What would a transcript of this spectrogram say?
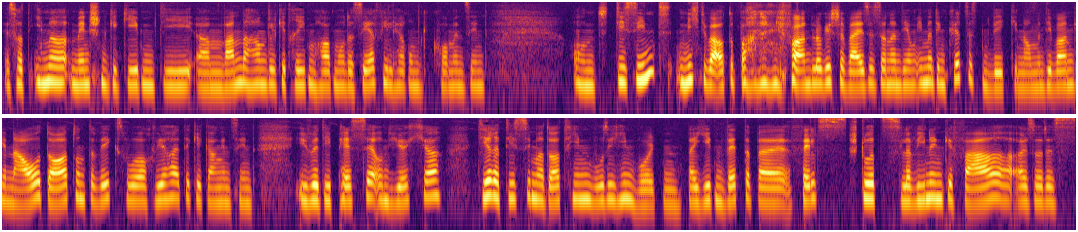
Es hat immer Menschen gegeben, die ähm, Wanderhandel getrieben haben oder sehr viel herumgekommen sind. Und die sind nicht über Autobahnen gefahren, logischerweise, sondern die haben immer den kürzesten Weg genommen. Die waren genau dort unterwegs, wo auch wir heute gegangen sind, über die Pässe und Jöcher, direttissima dorthin, wo sie hin wollten. Bei jedem Wetter, bei Felssturz, Lawinengefahr. Also das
